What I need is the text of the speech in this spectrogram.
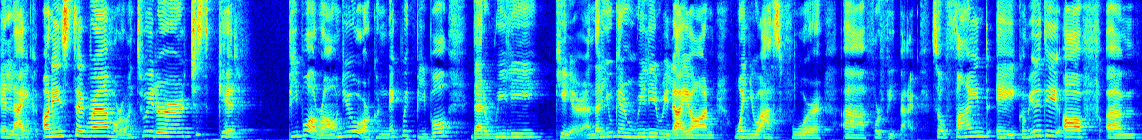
a like on Instagram or on Twitter. Just get people around you or connect with people that really care and that you can really rely on when you ask for uh, for feedback. So find a community of um,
